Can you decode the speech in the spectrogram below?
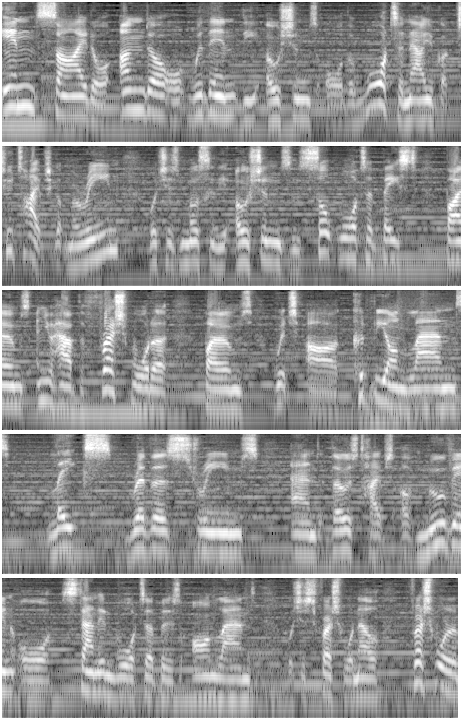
inside or under or within the oceans or the water. Now you've got two types. You've got marine, which is mostly the oceans and saltwater based biomes, and you have the freshwater biomes, which are could be on land, lakes, rivers, streams, and those types of moving or standing water but is on land, which is freshwater. Now, freshwater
